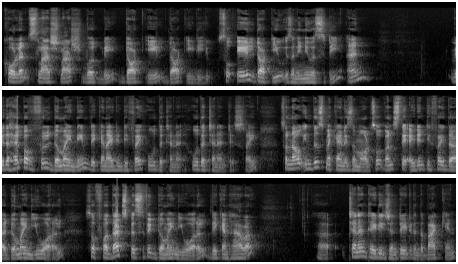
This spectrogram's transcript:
colon slash slash workday dot yale dot edu. So yale dot u is an university and with the help of a full domain name they can identify who the tenant who the tenant is right so now in this mechanism also once they identify the domain url so for that specific domain url they can have a uh, tenant id generated in the backend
